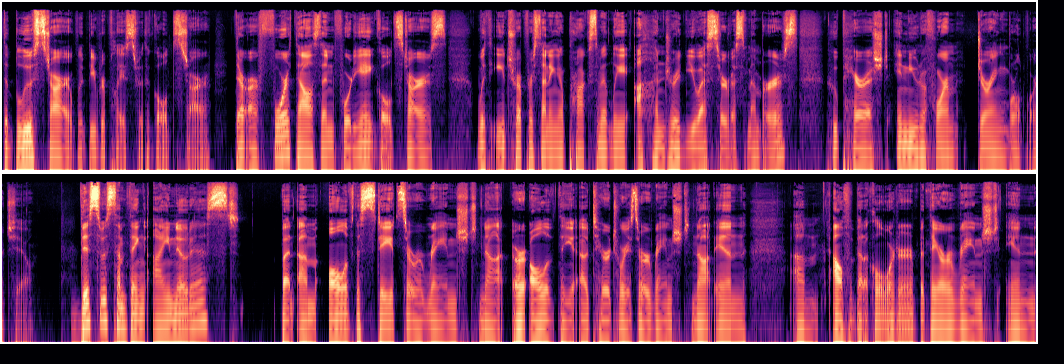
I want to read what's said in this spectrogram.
the blue star would be replaced with a gold star. There are 4,048 gold stars, with each representing approximately 100 U.S. service members who perished in uniform during World War II. This was something I noticed, but um, all of the states are arranged not, or all of the uh, territories are arranged not in um, alphabetical order, but they are arranged in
